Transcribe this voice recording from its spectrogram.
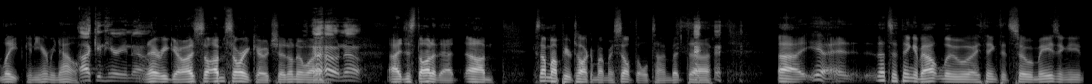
late. Can you hear me now? I can hear you now. There we go. I saw, I'm sorry, Coach. I don't know why. No, no. I just thought of that because I'm up here talking about myself the whole time. But uh, uh, yeah, that's the thing about Lou. I think that's so amazing. You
